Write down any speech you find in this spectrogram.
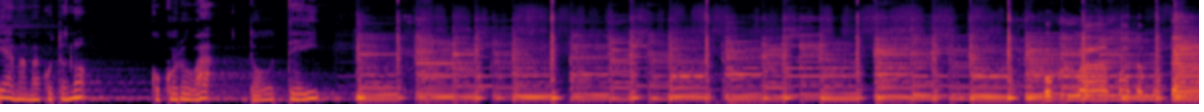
山誠の心は童貞。僕はまだまだ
